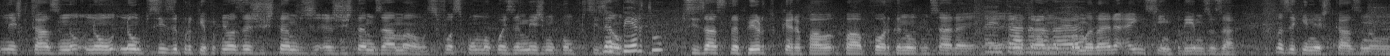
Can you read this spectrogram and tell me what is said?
neste caso, não, não, não precisa, porquê? Porque nós ajustamos, ajustamos à mão. Se fosse para uma coisa mesmo com de precisão, aperto. precisasse de aperto, que era para, para a porca não começar a, A entrar na no- madeira. com a madeira, aí sim podíamos usar. Mas aqui neste caso não,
